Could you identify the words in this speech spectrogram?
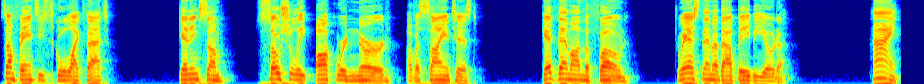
some fancy school like that, getting some socially awkward nerd of a scientist, get them on the phone to ask them about Baby Yoda. Hi,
